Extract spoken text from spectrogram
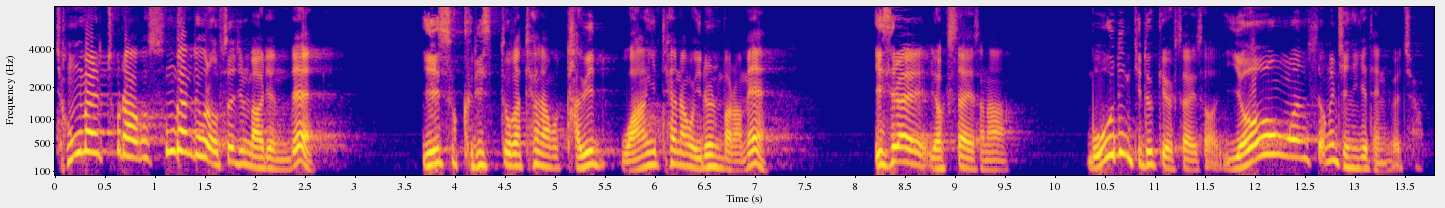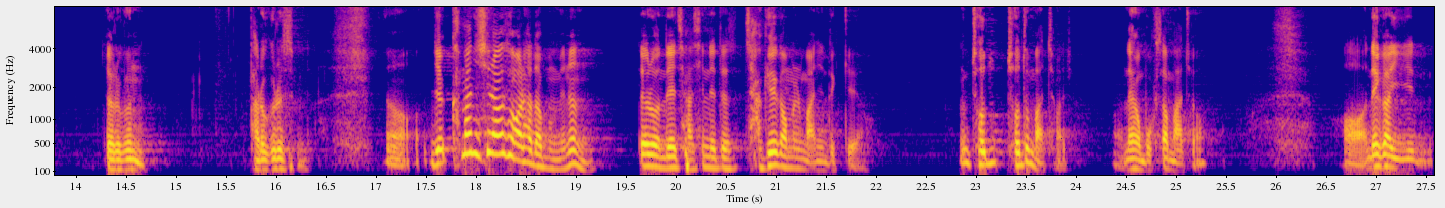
정말 초라하고 순간적으로 없어질 마을이었는데 예수 그리스도가 태어나고 다윗 왕이 태어나고 이러는 바람에 이스라엘 역사에서나 모든 기독교 역사에서 영원성을 지니게 되는 거죠. 여러분, 바로 그렇습니다. 어, 이제 가만히 신앙생활 하다 보면은 때로 내 자신에 대해서 자괴감을 많이 느껴요. 저도, 저도 마찬가지. 내가 목사 맞아? 어, 내가 이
